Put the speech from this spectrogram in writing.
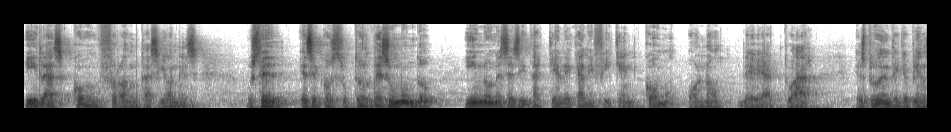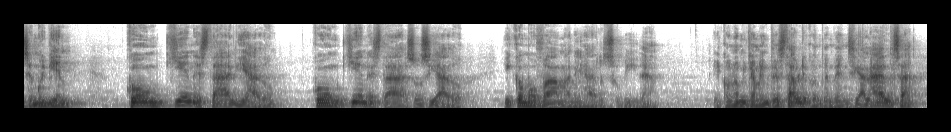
y las confrontaciones. Usted es el constructor de su mundo y no necesita que le califiquen cómo o no debe actuar. Es prudente que piense muy bien con quién está aliado, con quién está asociado y cómo va a manejar su vida. Económicamente estable con tendencia a la alza,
